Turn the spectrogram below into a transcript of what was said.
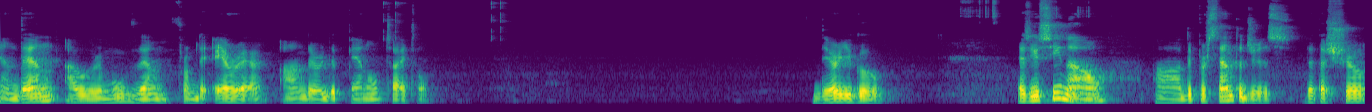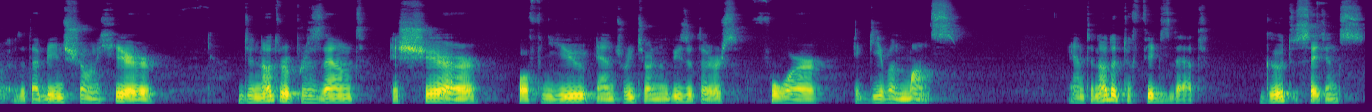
and then I will remove them from the area under the panel title. There you go. As you see now, uh, the percentages that are, show, that are being shown here do not represent a share of new and returning visitors for a given month. And in order to fix that, go to settings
